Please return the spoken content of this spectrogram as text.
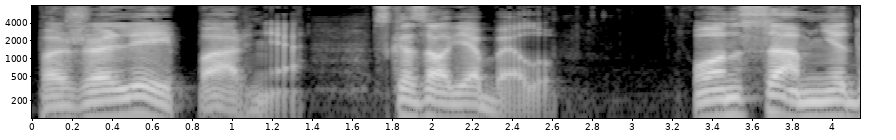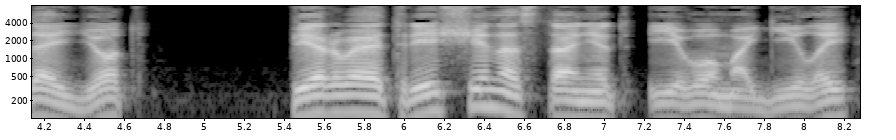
«Пожалей парня», — сказал я Беллу. «Он сам не дойдет, Первая трещина станет его могилой.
